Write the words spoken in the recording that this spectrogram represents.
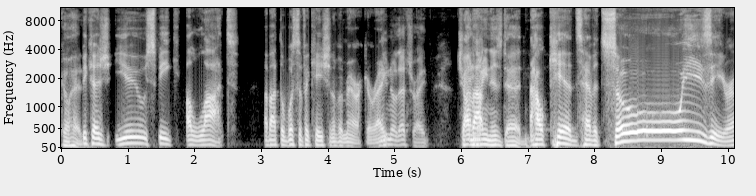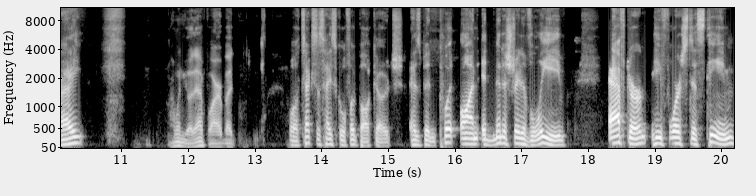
go ahead because you speak a lot about the wussification of America, right? you know that's right john About- wayne is dead how kids have it so easy, right? i wouldn't go that far but Well, Texas high school football coach has been put on administrative leave after he forced his team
